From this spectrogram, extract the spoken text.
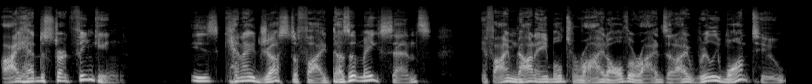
I had to start thinking is can I justify? Does it make sense if I'm not able to ride all the rides that I really want to?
